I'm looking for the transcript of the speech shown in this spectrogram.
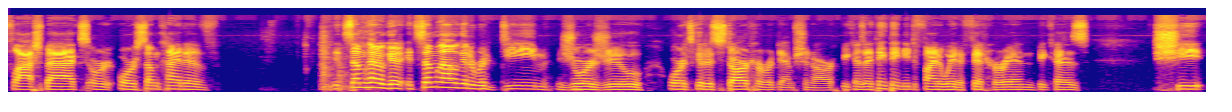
flashbacks or or some kind of it's somehow gonna it's somehow gonna redeem Georgiou or it's gonna start her redemption arc because I think they need to find a way to fit her in because she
